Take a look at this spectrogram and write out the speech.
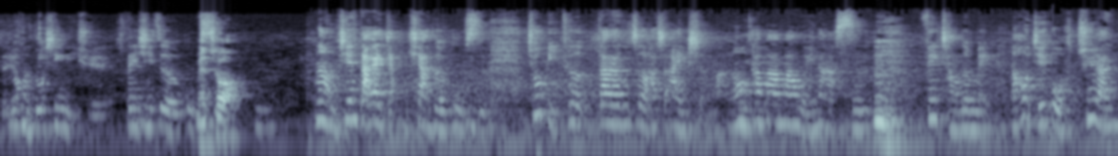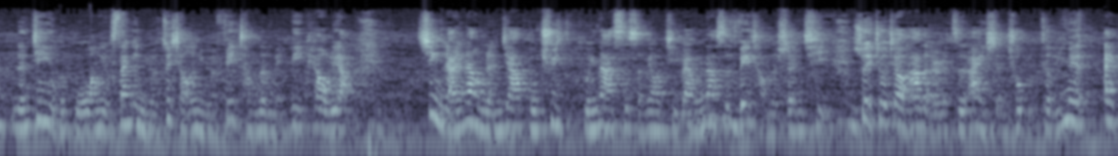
的，有很多心理学分析这个故事。没错。嗯那我先大概讲一下这个故事。丘比特大家都知道他是爱神嘛，然后他妈妈维纳斯，嗯，非常的美，然后结果居然人间有个国王有三个女儿，最小的女儿非常的美丽漂亮，竟然让人家不去维纳斯神庙祭拜，维纳斯非常的生气，所以就叫他的儿子爱神丘比特，因为爱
